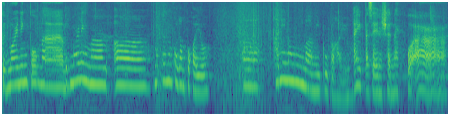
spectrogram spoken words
Good morning po, ma'am. Good morning, ma'am. Ah, matanong ko lang po kayo. Ah, kaninong mami po ba kayo? Ay, pasensya na po. Ah,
